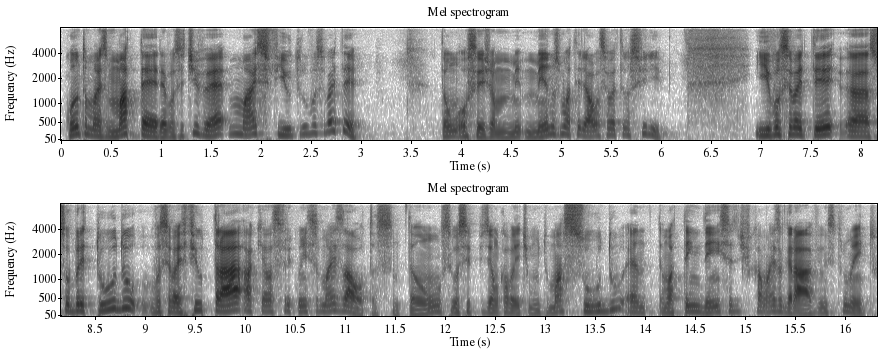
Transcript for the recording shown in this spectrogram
quanto mais matéria você tiver, mais filtro você vai ter. Então, ou seja, menos material você vai transferir. E você vai ter, uh, sobretudo, você vai filtrar aquelas frequências mais altas. Então, se você fizer um cavalete muito maçudo, é uma tendência de ficar mais grave o instrumento.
